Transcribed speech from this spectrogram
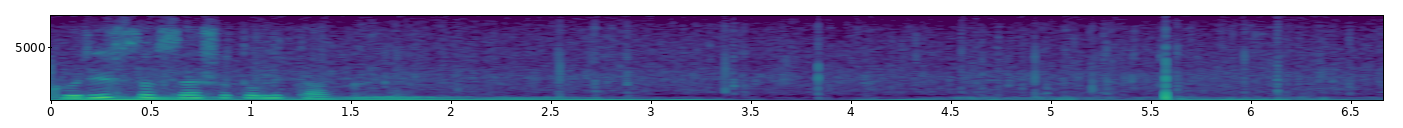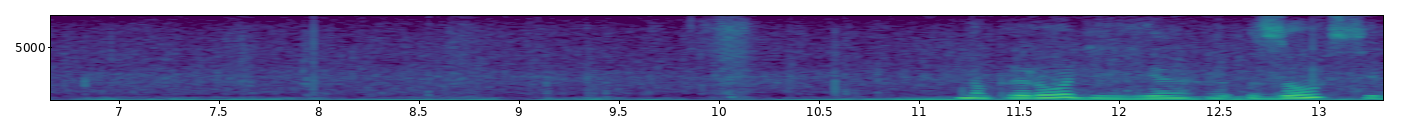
Скоріш за все, що то літак. На природі є зовсім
